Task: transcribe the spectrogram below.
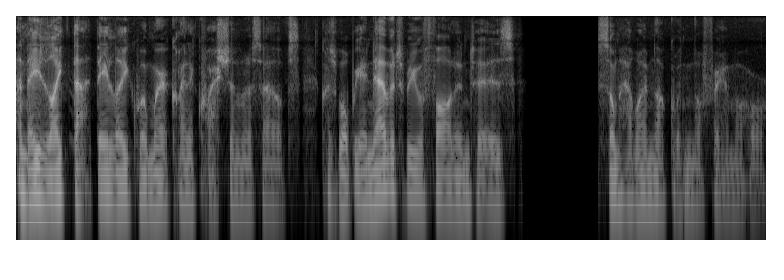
And they like that. They like when we're kind of questioning ourselves. Because what we inevitably will fall into is somehow I'm not good enough for him or her.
